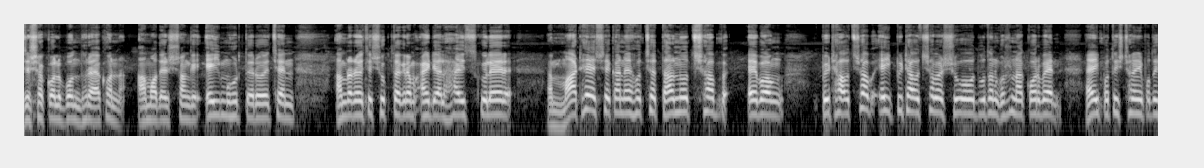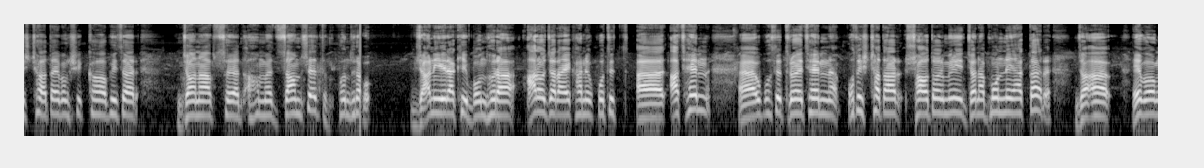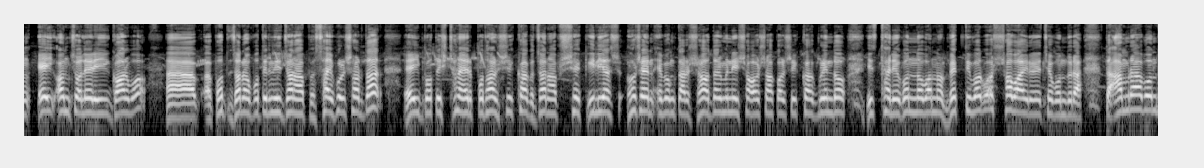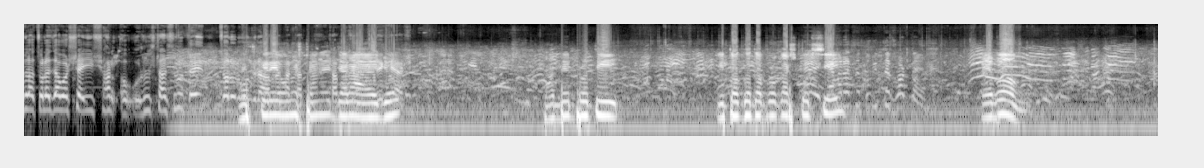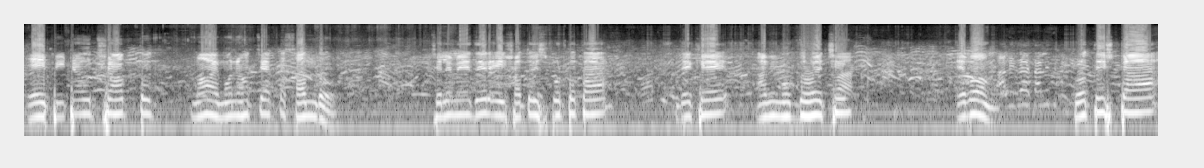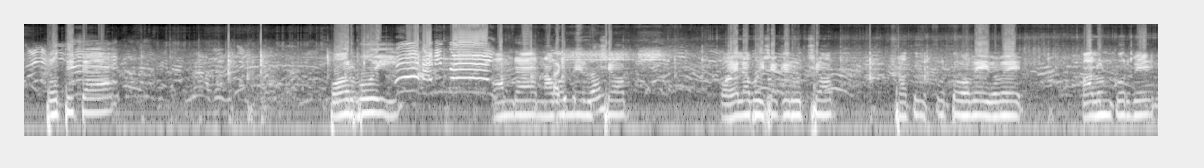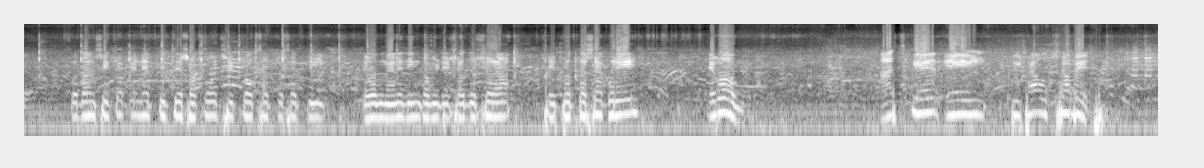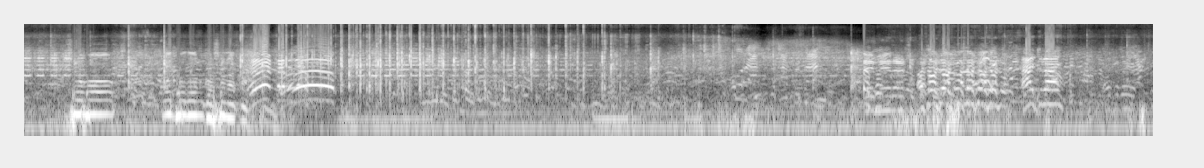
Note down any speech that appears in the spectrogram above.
যে সকল বন্ধুরা এখন আমাদের সঙ্গে এই মুহূর্তে রয়েছেন, আমরা রয়েছে শুক্তাগ্রাম আইডিয়াল হাই স্কুলের মাঠে, সেখানে হচ্ছে তারণ উৎসব এবং পিঠা উৎসব। এই পিঠা উৎসবের শুভ উদ্বোধন ঘোষণা করবেন এই প্রতিষ্ঠানের প্রতিষ্ঠাতা এবং শিক্ষা অফিসার জনাব সৈয়দ আহমেদ জামশেদ। বন্ধুরা, জানিয়ে রাখি, বন্ধুরা আরও যারা এখানে উপস্থিত আছেন উপস্থিত রয়েছেন, প্রতিষ্ঠাতার সহধর্মিনী জনাব মন্নি আক্তার এবং এই অঞ্চলেরই গর্ব জনপ্রতিনিধি জনাব সাইফুল সর্দার এই প্রতিষ্ঠানের প্রধান শিক্ষক জনাব শেখ ইলিয়াস হোসেন এবং তার সহধর্মিনী সহ সকল শিক্ষকবৃন্দ স্থানীয় গণ্যমান্য ব্যক্তিবর্গ সবাই রয়েছে বন্ধুরা। তা আমরা বন্ধুরা চলে যাব সেই অনুষ্ঠান শুরুতেই। চলুন বন্ধুরা আজকের অনুষ্ঠানের যারা আয়োজক তাদের প্রতি কৃতজ্ঞতা প্রকাশ করছি এবং এই পিঠা উৎসব তো নয় মনে হচ্ছে একটা ছন্দ। ছেলে মেয়েদের এই স্বতঃস্ফূর্ততা দেখে আমি মুগ্ধ হয়েছি এবং প্রতিষ্ঠা প্রতিটা পর্বই আমরা নবান্নের উৎসব পয়লা বৈশাখের উৎসব স্বতঃস্ফূর্তভাবে এইভাবে পালন করবে। প্রধান শিক্ষকের নেতৃত্বে সকল শিক্ষক, ছাত্রছাত্রী এবং ম্যানেজিং কমিটির সদস্যরা সেই প্রত্যাশা করি এবং আজকের এই পিঠা উৎসবের শুভ উদ্বোধন ঘোষণা করি।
